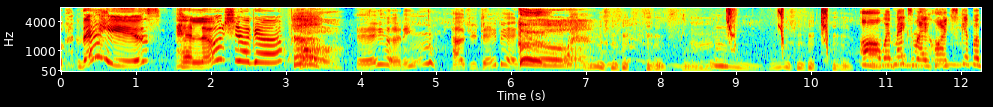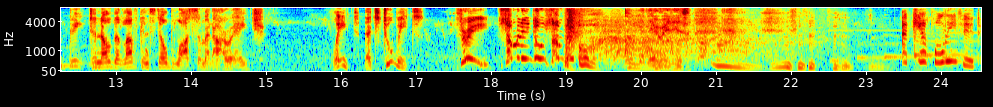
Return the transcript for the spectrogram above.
Oh, there he is. Hello, sugar. Hey, honey. How's your day been? Oh, it makes my heart skip a beat to know that love can still blossom at our age. Wait, that's two beats. Three! Somebody do something! Oh, oh yeah, there it is. I can't believe it.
